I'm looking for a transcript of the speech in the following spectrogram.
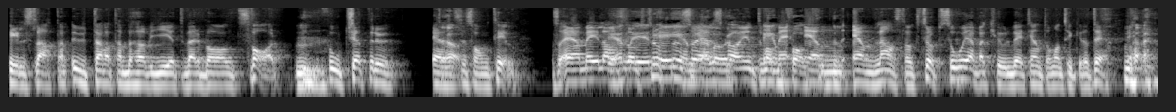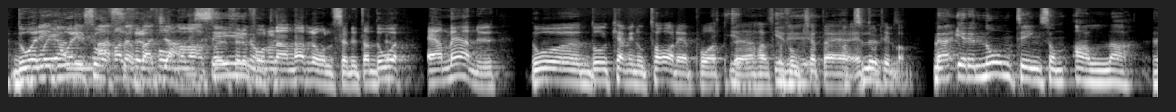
till Zlatan utan att han behöver ge ett verbalt svar. Fortsätter du en Ja. säsong till? Alltså är jag med i landslagstruppen En- en- så är, ska jag ju inte vara med en, en landslagstrupp. Så jävla kul vet jag inte om man tycker att det är. Då är det, då är det i så fall för att, få någon, för, för att få någon annan roll sen. Utan då är jag med nu. Då, då kan vi nog ta det på att eh, han ska Är det- fortsätta ett år absolut. till. Va? Men är det någonting som alla eh,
